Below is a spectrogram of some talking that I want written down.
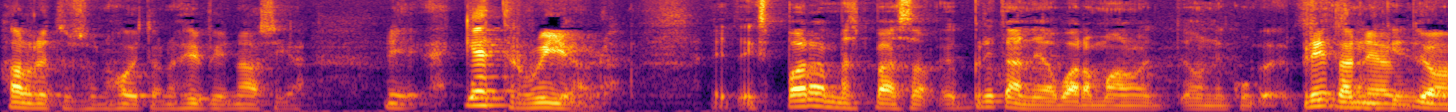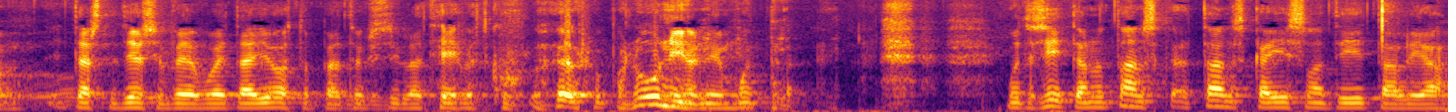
hallitus on hoitanut hyvin asia. Niin get real. Et eikö paremmassa päässä, Britannia varmaan on, on niin kuin, Britannia, onkin... joo, tästä tietysti voi tämä johtopäätöksiä sillä, että he eivät kuulu Euroopan unioniin, mutta mutta sitten on Tanska, Tanska, Islanti, Italia,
